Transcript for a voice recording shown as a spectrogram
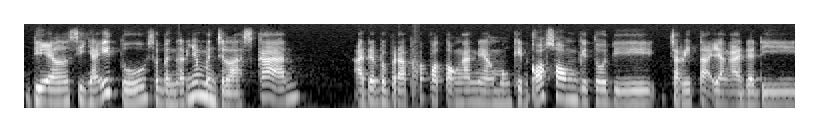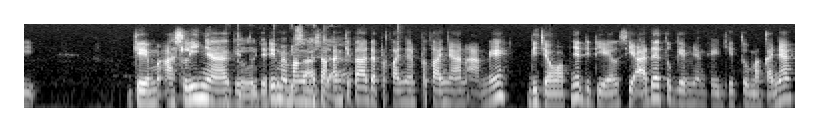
DLC-nya itu sebenarnya menjelaskan ada beberapa potongan yang mungkin kosong gitu di cerita yang ada di game aslinya Betul, gitu. Jadi betul, memang misalkan aja. kita ada pertanyaan-pertanyaan aneh, dijawabnya di DLC ada tuh game yang kayak gitu. Makanya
